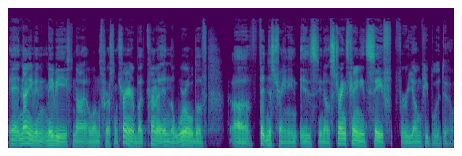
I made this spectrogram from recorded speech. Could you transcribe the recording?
eh, not even maybe not amongst personal trainer, but kind of in the world of uh fitness training is, you know, strength training safe for young people to do.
